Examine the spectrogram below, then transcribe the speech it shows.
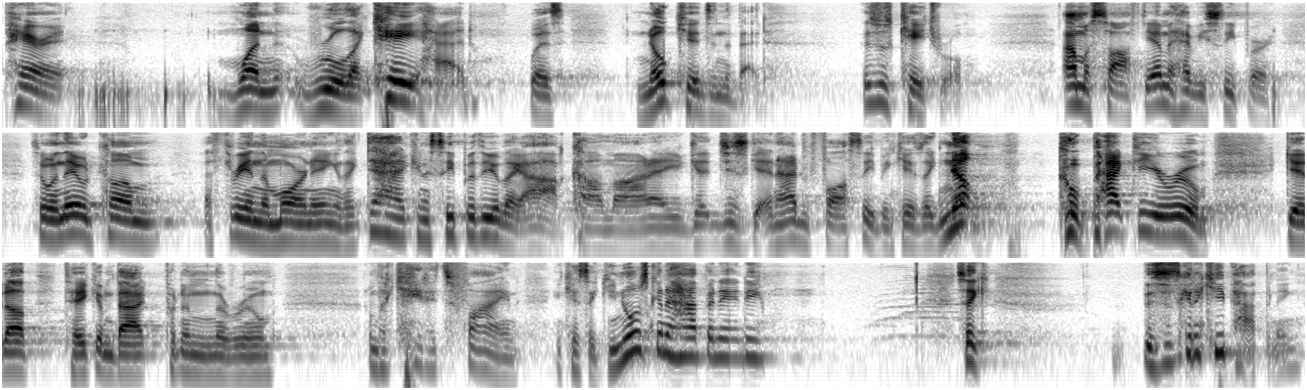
parent, one rule that Kate had was no kids in the bed. This was Kate's rule. I'm a softie, I'm a heavy sleeper. So when they would come at three in the morning, like, Dad, can I sleep with you? I'm like, oh, come on, I get, just get, and I'd fall asleep. And Kate's like, no, go back to your room. Get up, take him back, put him in the room. I'm like, Kate, it's fine. And Kate's like, you know what's gonna happen, Andy? It's like, this is gonna keep happening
